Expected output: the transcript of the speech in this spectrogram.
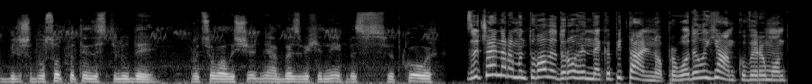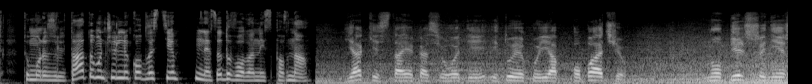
більше 250 людей. Працювали щодня без вихідних, без святкових. Звичайно, ремонтували дороги не капітально, проводили ямковий ремонт. Тому результатом очільник області незадоволений сповна. Якість та, яка сьогодні, і ту, яку я побачив, ну більше ніж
